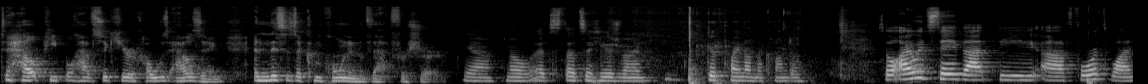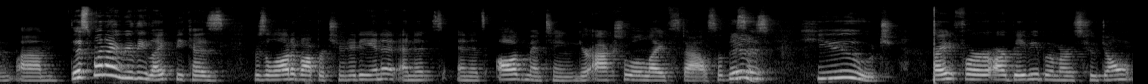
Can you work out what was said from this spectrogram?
to help people have secure housing. And this is a component of that for sure. Yeah, no, it's that's a huge one. Good point on the condo. So I would say that the uh, fourth one, um, this one I really like because there's a lot of opportunity in it, and it's and it's augmenting your actual lifestyle. So this Yeah. is huge, right, for our baby boomers who don't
